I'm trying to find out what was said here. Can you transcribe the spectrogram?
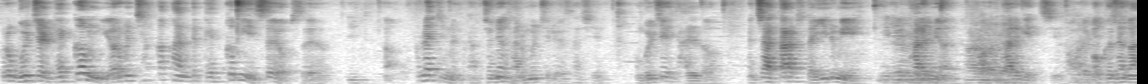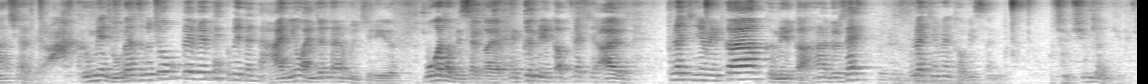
그럼 물질 백금 여러분 착각하는데 백금이 있어요 없어요? 아, 플래티넘 전혀 다른 물질이에요 사실. 물질이 달라. 자 따라합시다. 이름이 이름이 다르면 다르면 다르겠지. 어, 그 생각 하셔야 돼요. 아 금에 노란색을 조금 빼면 백금이 된다 아니요 완전 다른 물질이에요. 뭐가 더 비쌀까요? 백금일까 플래티 아 플래티넘일까 금일까? 하나 둘셋. 플래티넘은 더 비쌉니다. 어, 참 신기한 기류죠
